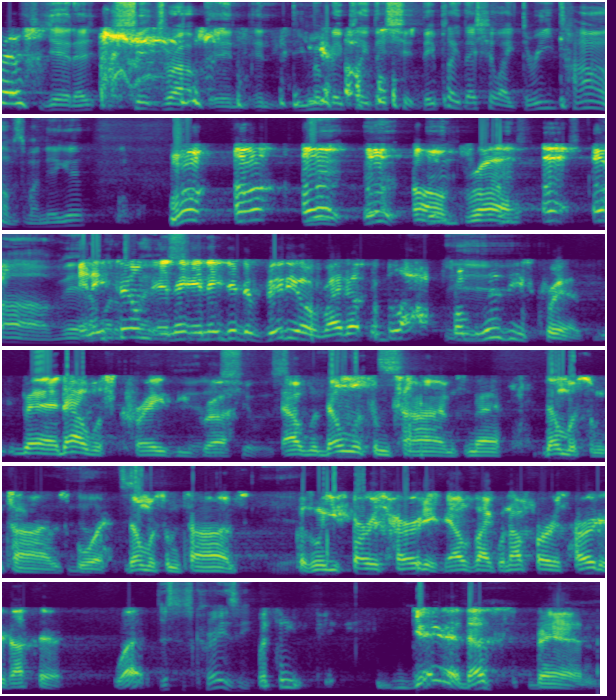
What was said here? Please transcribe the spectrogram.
this? yeah, that shit dropped, and, and you remember they played that shit. They played that shit like three times, my nigga. Uh, uh, uh, uh, uh, oh, uh, bro. Uh. Oh man, And they filmed and they, and they did the video right up the block from Yeah. Lizzie's crib. Man, that was crazy, Yeah, bro. that was- that was them was some times, man. Them was some times, boy. Them was some times. Because when you first heard it, that was like when I first heard it, I said, "What?" This is crazy. But see, yeah, that's man.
